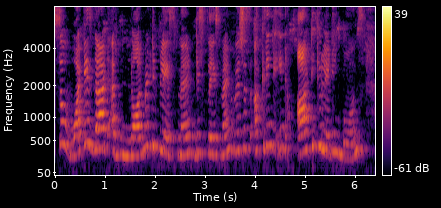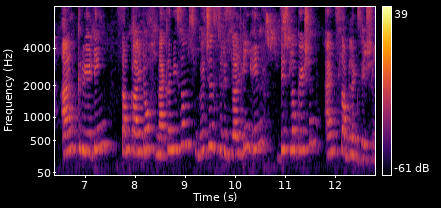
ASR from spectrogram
So what is that abnormal displacement, displacement which is occurring in articulating bones and creating some kind of mechanisms which is resulting in dislocation and subluxation.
